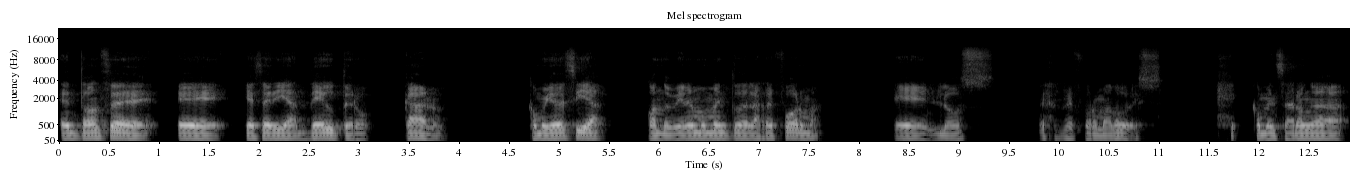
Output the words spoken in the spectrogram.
Entonces, eh, ¿qué sería deuterocanon? Como yo decía, cuando viene el momento de la reforma, eh, los reformadores comenzaron a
